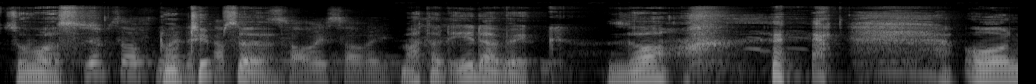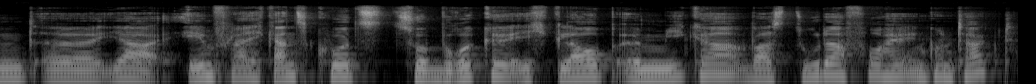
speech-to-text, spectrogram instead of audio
sowas. Du Tippse. Sorry, sorry. Mach das eh da weg. So. Und äh, ja, eben vielleicht ganz kurz zur Brücke. Ich glaube, äh, Mika, warst du da vorher in Kontakt?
